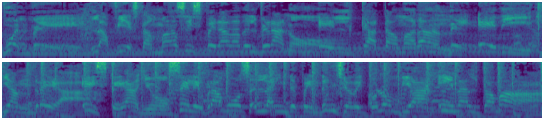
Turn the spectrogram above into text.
Vuelve la fiesta más esperada del verano, el catamarán de Eddie y Andrea. Este año celebramos la independencia de Colombia en alta mar.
